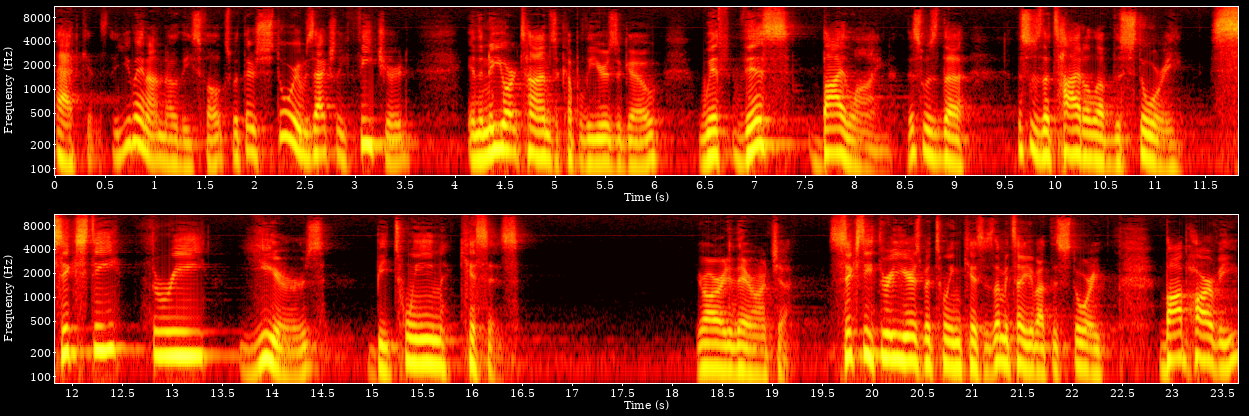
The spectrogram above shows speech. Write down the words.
Atkins. Now, you may not know these folks, but their story was actually featured in the New York Times a couple of years ago with this byline. This was the, this was the title of the story 63 years between kisses. You're already there, aren't you? 63 years between kisses. Let me tell you about this story. Bob Harvey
